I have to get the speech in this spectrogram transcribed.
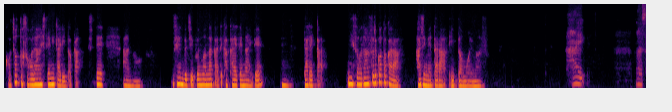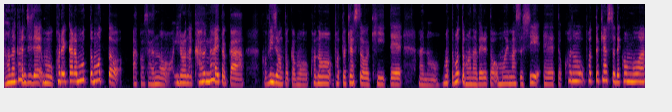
こうちょっと相談してみたりとかして、あの全部自分の中で抱えてないで、うん、誰かに相談することから始めたらいいと思います。はい。まあ、そんな感じでもうこれからもっともっとあこさんのいろんな考えとかこうビジョンとかもこのポッドキャストを聞いてあのもっともっと学べると思いますし、えーと、このポッドキャストで今後は、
